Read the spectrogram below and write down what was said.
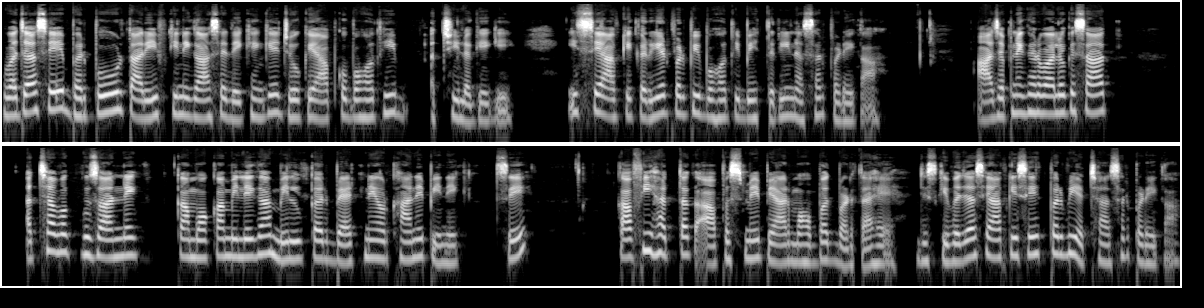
वजह से भरपूर तारीफ़ की निगाह से देखेंगे, जो कि आपको बहुत ही अच्छी लगेगी। इससे आपके करियर पर भी बहुत ही बेहतरीन असर पड़ेगा। आज अपने घर वालों के साथ अच्छा वक्त गुजारने का मौका मिलेगा मिलकर बैठने और खाने पीने से काफ़ी हद तक आपस में प्यार मोहब्बत बढ़ता है, जिसकी वजह से आपकी सेहत पर भी अच्छा असर पड़ेगा।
